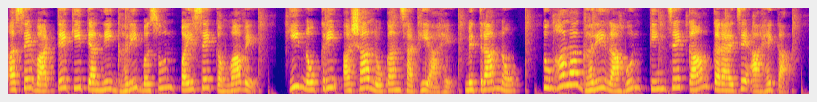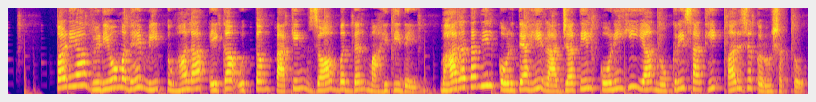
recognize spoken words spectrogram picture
असे वाटते की त्यांनी घरी बसून पैसे कमवावे ही नोकरी अशा लोकांसाठी आहे. मित्रांनो तुम्हाला घरी राहून टीमचे काम करायचे आहे का? पण या व्हिडिओमध्ये मी तुम्हाला एका उत्तम पॅकिंग जॉबबद्दल माहिती देईन. भारतातील कोणत्याही राज्यातील कोणीही या नोकरीसाठी अर्ज करू शकतो.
